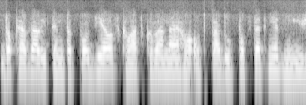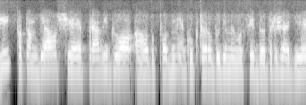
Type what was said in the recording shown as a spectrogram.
dokázali tento podiel skládkovaného odpadu podstatne znížiť. Potom ďalšie pravidlo alebo podmienku, ktorú budeme musieť dodržať je,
